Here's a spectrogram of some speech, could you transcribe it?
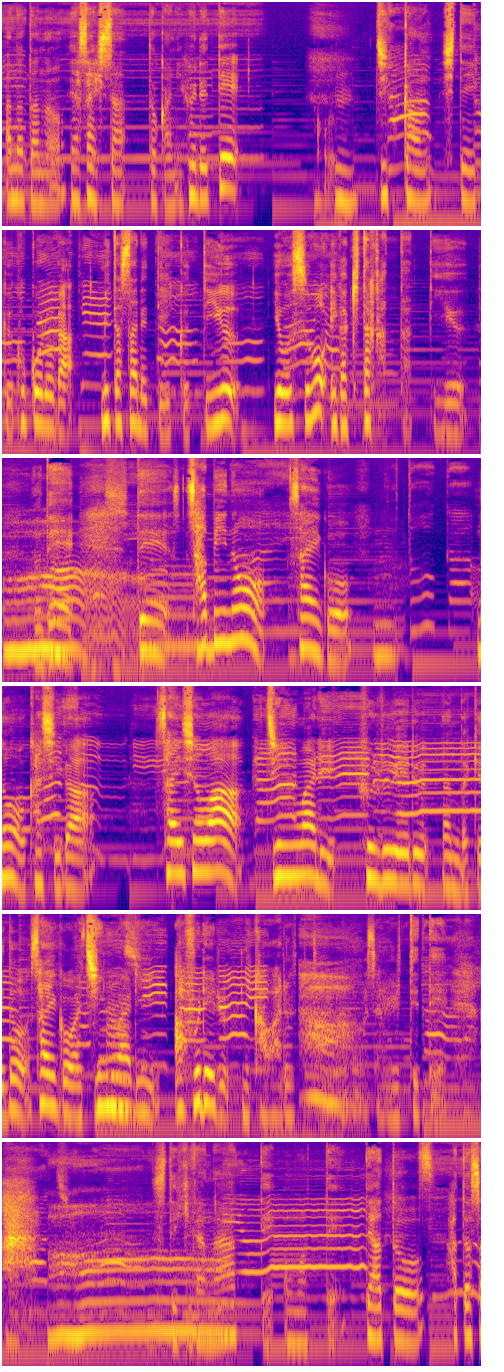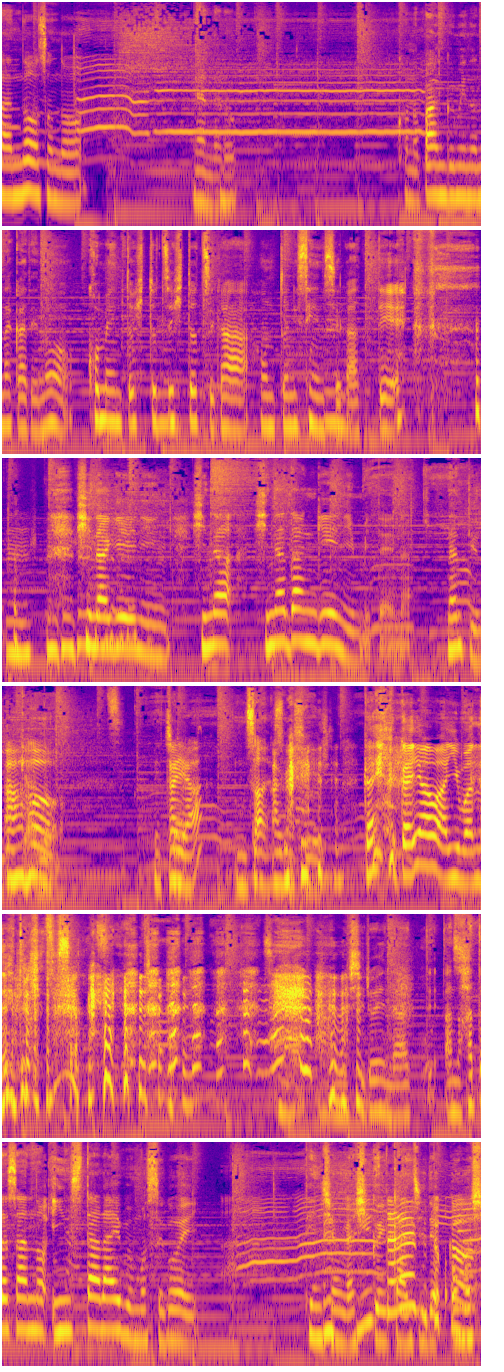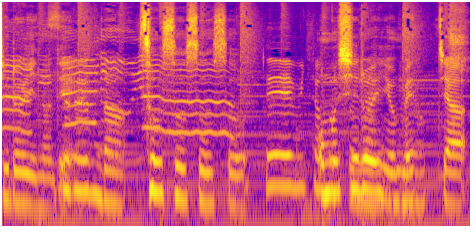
あなたの優しさとかに触れてこううん。実感していく心が満たされていくっていう様子を描きたかったっていうのででサビの最後うん。の歌詞が最初はじんわり震えるなんだけど最後はじんわり溢れるに変わるっていうのをそれ言ってて、はあ、素敵だなって思って。であと畑さんのそのなんだろうこの番組の中でのコメント一つ一つが本当にセンスがあって、うん。ひな芸人ひなひな壇芸人みたいななんていうんだっけああのめっちゃうんさあそうそうガヤガヤは言わないんだけどさ 面白いなって。あの畑さんのインスタライブもすごいテンションが低い感じで面白いのすでそうそうそうそう。えー面白いよ。めっちゃ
